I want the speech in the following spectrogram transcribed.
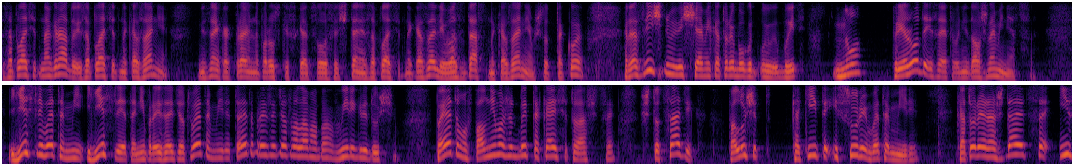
заплатит награду и заплатит наказание, не знаю, как правильно по-русски сказать словосочетание «заплатит наказание», «воздаст наказанием», что-то такое, различными вещами, которые могут быть, но природа из-за этого не должна меняться. Если, в этом, если это не произойдет в этом мире, то это произойдет в Аламаба, в мире грядущем. Поэтому вполне может быть такая ситуация, что цадик получит какие-то Исурим в этом мире, которые рождаются из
